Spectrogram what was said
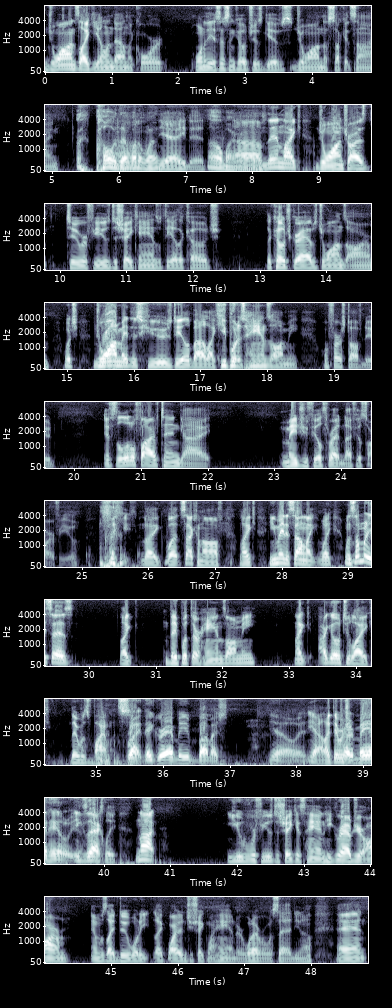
Juwan's like yelling down the court. One of the assistant coaches gives Juwan the suck it sign. Oh, is that what Uh, it was? Yeah, he did. Oh my god. Um, then like Juwan tries to refuse to shake hands with the other coach. The coach grabs Juwan's arm, which Juwan made this huge deal about. Like he put his hands on me. Well, first off, dude, if the little five ten guy made you feel threatened, I feel sorry for you. Like, you- like, but second off, like you made it sound like like when somebody says, like they put their hands on me, like I go to like there was violence. Right. They grabbed me by my, you know, Yeah, like they were try to tr- manhandle you. Exactly. Not you refused to shake his hand. He grabbed your arm and was like, "Dude, what are you like? Why didn't you shake my hand?" or whatever was said, you know. And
